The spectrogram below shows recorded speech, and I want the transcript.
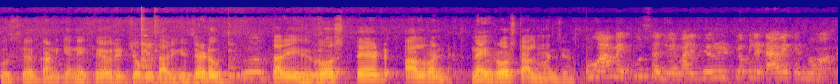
ખુશ છે કારણ કે એની ફેવરિટ ચોકલેટ આવી ગઈ જાડુ તારી રોસ્ટેડ આલમંડ નહીં રોસ્ટ આલમંડ છે. હું આમે ખુશ જ હોય મારી ફેવરિટ ચોકલેટ આવે કે ન આવે.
